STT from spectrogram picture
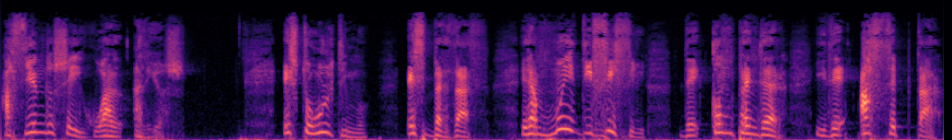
haciéndose igual a Dios. Esto último es verdad. Era muy difícil de comprender y de aceptar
